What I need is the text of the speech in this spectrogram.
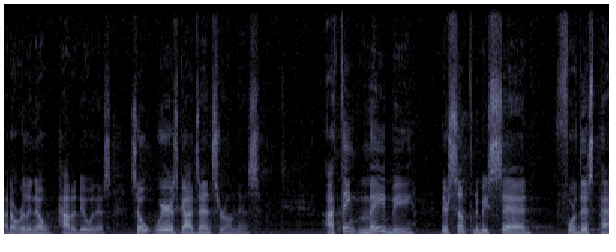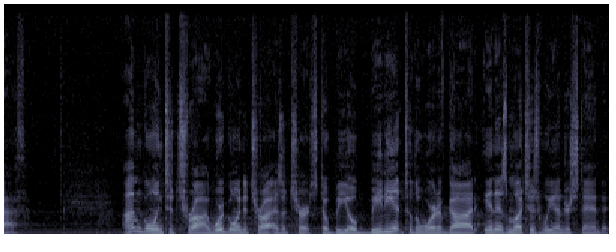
I don't really know how to deal with this. So, where is God's answer on this? I think maybe there's something to be said for this path. I'm going to try, we're going to try as a church to be obedient to the Word of God in as much as we understand it.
